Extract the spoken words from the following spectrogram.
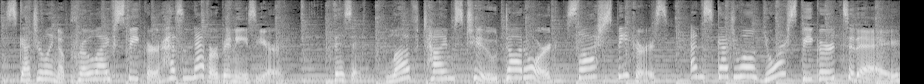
Scheduling a pro-life speaker has never been easier. Visit lovetimes2.org slash speakers and schedule your speaker today.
